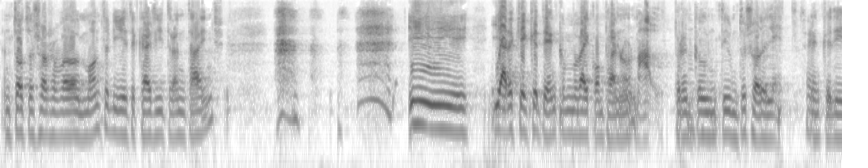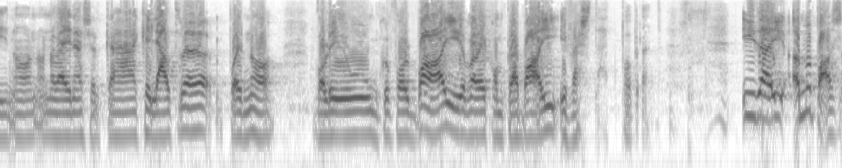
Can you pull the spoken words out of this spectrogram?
en tota la roba del món, tenia quasi 30 anys, i, i ara aquell que tenc que me vaig comprar normal, perquè un té un tassó de llet. Sí. que dir, no, no, no vaig anar a cercar aquell altre, pues no, volia un que fos bo i me vaig comprar bo i, i va estar, pobret. I deia, me pos,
